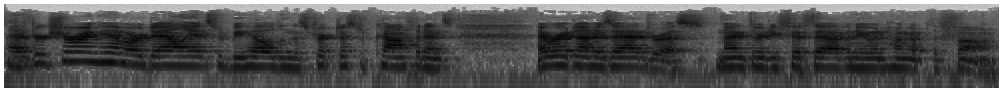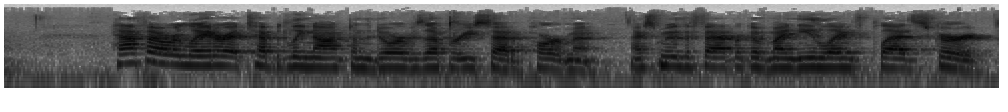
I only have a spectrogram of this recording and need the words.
After assuring him our dalliance would be held in the strictest of confidence, I wrote down his address, 935th Avenue, and hung up the phone. Half hour later, I tepidly knocked on the door of his Upper East Side apartment. I smoothed the fabric of my knee-length plaid skirt.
